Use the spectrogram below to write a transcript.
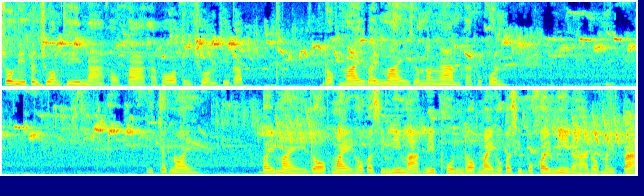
ช่วงนี้เป็นช่วงที่นาเขาปลาค่ะ เพราะว่าเป็นช่วงที่แบบ ดอกไม้ใบไม้กำลังงามค่ะทุกคน อีกจักหน่อย ใบไม้ดอกไม้เขาก็สิมีหมากมีผล ดอกไม้เขาก็สิบ่ค่อยมีนะคะ ดอกไม้ป่า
